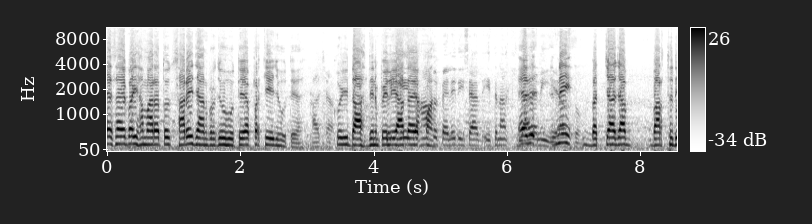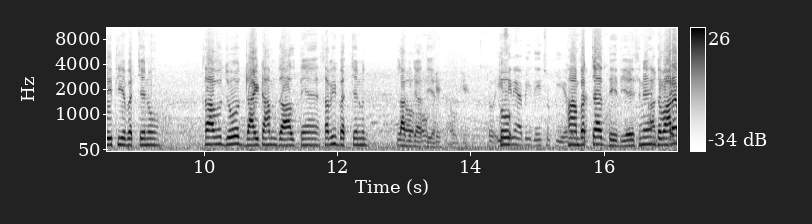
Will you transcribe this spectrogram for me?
ऐसा है भाई हमारा तो सारे जानवर जो होते हैं परचेज होते हैं। अच्छा। कोई दस दिन तो पहले आता है पे पहले थी शायद इतना नहीं नहीं बच्चा जब बर्थ देती है बच्चे नु सब जो डाइट हम डालते हैं सभी बच्चे नु लग ओ- जाती है। ओके तो तो- इसी अभी दे चुकी है हाँ बच्चा? दे दिया। इसने दोबारा?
